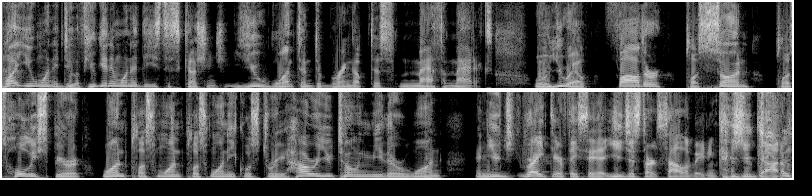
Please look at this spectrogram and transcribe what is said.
what you want to do if you get in one of these discussions you want them to bring up this mathematics well you have father plus son plus holy spirit one plus one plus one equals three how are you telling me they're one and you right there if they say that you just start salivating because you got them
